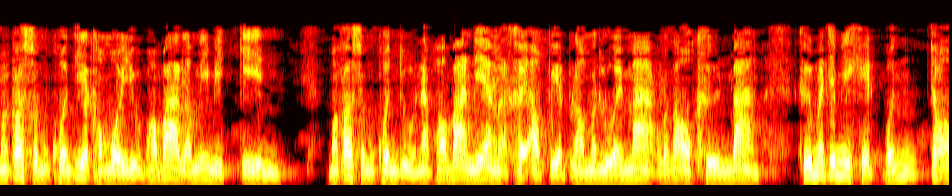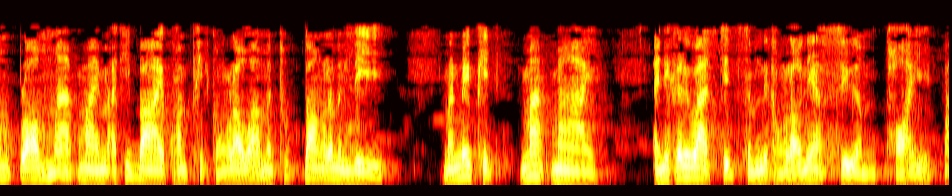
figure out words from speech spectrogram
มันก็สมควรที่จะขโมยอยู่เพราะบ้านเราไม่มีกิน มันก็สมควรอยู่นะ เพราะบ้านนี้มันเคยเอาเปรียบเรามันรวยมาก เราต้องเอาคืนบ้าง คือมันจะมีเหตุผลจอมปลอมมากมายมาอธิบายความผิดของเราว่ามันถูกต้องและมันดี มันไม่ผิดมากมาย อันนี้เขาเรียกว่าจิตสำนึกของเราเนี่ยเสื่อมถอยไป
